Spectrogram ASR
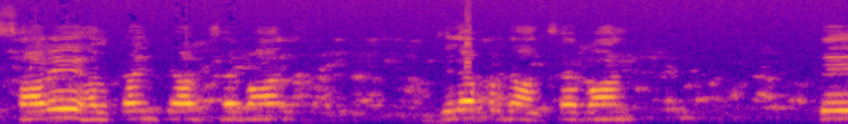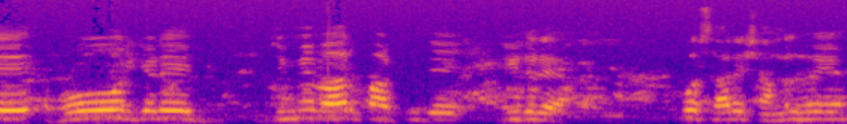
ਸਾਰੇ ਹਲਕਾ ਇੰਚਾਰਜ ਸਾਹਿਬਾਨ, ਜ਼ਿਲ੍ਹਾ ਪ੍ਰਧਾਨ ਸਾਹਿਬਾਨ ਤੇ ਹੋਰ ਜਿਹੜੇ ਜ਼ਿੰਮੇਵਾਰ ਪਾਰਟੀ ਦੇ ਲੀਡਰ ਆ ਉਹ ਸਾਰੇ ਸ਼ਾਮਲ ਹੋਏ ਆ।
